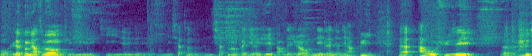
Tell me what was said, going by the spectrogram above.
Bon, la Commerzbank, qui n'est certainement, pas dirigée par des gens nés de la dernière pluie, euh, a refusé euh,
